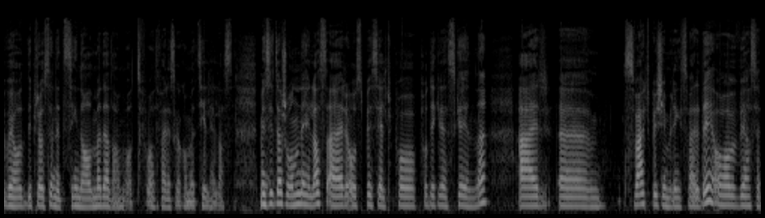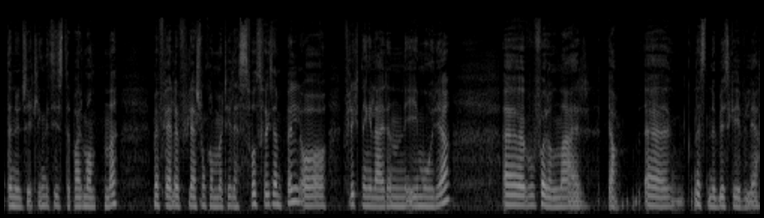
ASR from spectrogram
er, De prøver å sende et signal med det, da, at, at færre skal komme til Hellas. Men situasjonen i Hellas, er, og spesielt på, på de greske øyene, er eh, svært bekymringsverdig. Og vi har sett en utvikling de siste par månedene med flere, flere som kommer til Lesvos f.eks., og flyktningleiren i Moria. eh, hvor forholdene er ja, eh, nesten ubeskrivelige.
